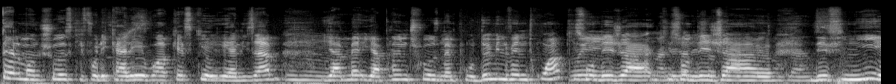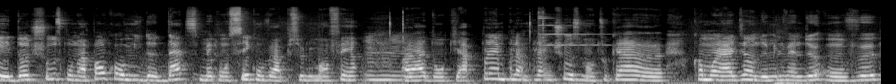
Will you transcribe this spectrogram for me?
tellement de choses qu'il faut les caler, voir qu'est-ce qui est réalisable. Mhm. Il y a, il y a plein de choses, même pour 2023, qui Oui, sont déjà, qui sont déjà euh, définies et d'autres choses qu'on n'a pas encore mis de date, mais qu'on sait qu'on veut absolument faire. Mhm. Voilà, donc il y a plein, plein, plein de choses. Mais en tout cas, euh, comme on l'a dit en 2022, on veut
